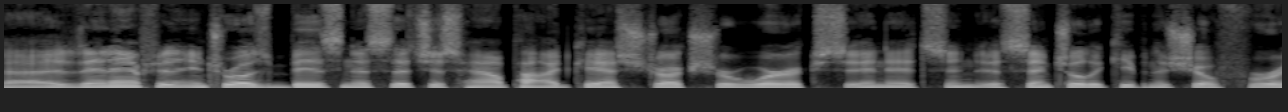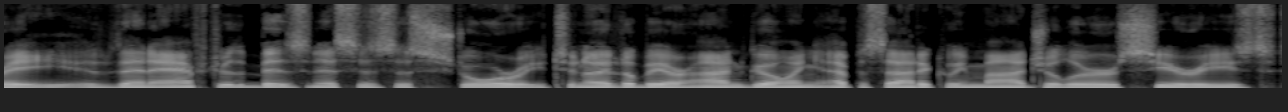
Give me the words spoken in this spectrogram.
Uh, then after the intro is business. That's just how podcast structure works, and it's essential to keeping the show free. Then after the business is a story. Tonight it'll be our ongoing episodically modular series,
